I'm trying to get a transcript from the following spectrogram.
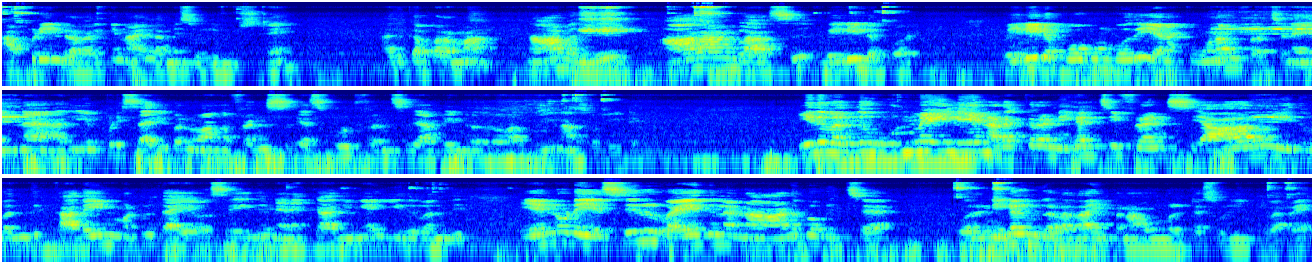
அப்படின்ற வரைக்கும் நான் எல்லாமே சொல்லி முடிச்சிட்டேன். அதுக்கப்புறமா நான் வந்து ஆறாம் கிளாஸு வெளியில் போகிறேன் வெளியில் போகும்போது எனக்கு உணவு பிரச்சனை என்ன? அது எப்படி சரி பண்ணுவாங்க ஃப்ரெண்ட்ஸுங்க ஸ்கூல் ஃபுட்ஸுங்க அப்படின்றத அப்படின்னு நான் சொல்லிட்டேன். இது வந்து உண்மையிலேயே நடக்கிற நிகழ்ச்சி ஃப்ரெண்ட்ஸ் யாரும் இது வந்து கதைன்னு மட்டும் தயவு செய்து நினைக்காதீங்க. இது வந்து என்னுடைய சிறு வயதில் நான் அனுபவித்த ஒரு நிகழ்வுகளை தான் இப்போ நான் உங்கள்கிட்ட சொல்லிட்டு வரேன்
